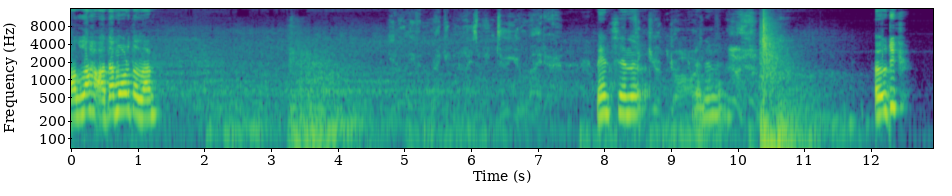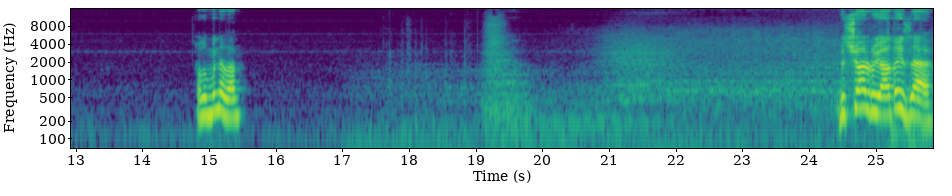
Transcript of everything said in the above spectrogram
Allah adam orada lan. Ben seni mi? Öldük. Oğlum bu ne lan? Biz şu an rüyadayız ha.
